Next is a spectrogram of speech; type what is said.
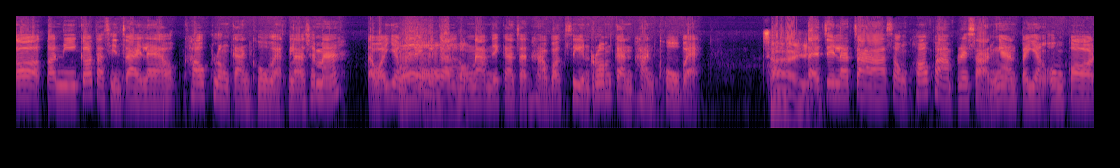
ก็ตอนนี้ก็ตัดสินใจแล้วเข้าโครงการโควัคแล้วใช่ไหมแต่ว่ายังไม่ได้มีการลงนามในการจัดหาวัคซีนร่วมกันผ่านโควัคใช่ แต่เจรจาส่งข้อความประสานงานไปยังองค์กร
